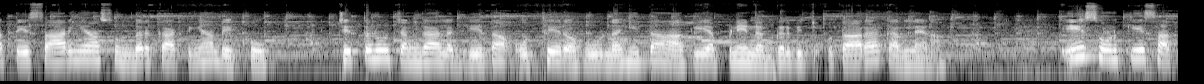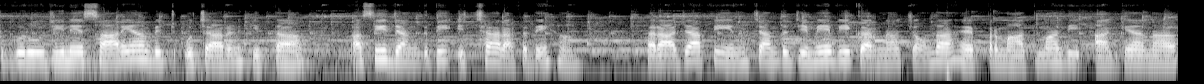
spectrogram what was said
ਅਤੇ ਸਾਰੀਆਂ ਸੁੰਦਰ ਘਾਟੀਆਂ ਦੇਖੋ। ਚਿੱਤ ਨੂੰ ਚੰਗਾ ਲੱਗੇ ਤਾਂ ਉੱਥੇ ਰਹੋ, ਨਹੀਂ ਤਾਂ ਆ ਕੇ ਆਪਣੇ ਨਗਰ ਵਿੱਚ ਉਤਾਰਾ ਕਰ ਲੈਣਾ। ਇਹ ਸੁਣ ਕੇ ਸਤਿਗੁਰੂ ਜੀ ਨੇ ਸਾਰਿਆਂ ਵਿੱਚ ਉਚਾਰਨ ਕੀਤਾ। ਅਸੀਂ ਜੰਗ ਦੀ ਇੱਛਾ ਰੱਖਦੇ ਹਾਂ। ਰਾਜਾ ਭੀਮ ਚੰਦ ਜਿਵੇਂ ਵੀ ਕਰਨਾ ਚਾਹੁੰਦਾ ਹੈ, ਪ੍ਰਮਾਤਮਾ ਦੀ ਆਗਿਆ ਨਾਲ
